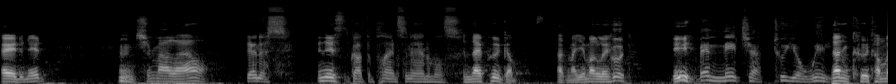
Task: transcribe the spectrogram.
เฮ้ยเดนนิสอืมฉันมาแล้ว Dennis, เดนนิส we've got the plants and animals. ฉันได้พืชกับสัตว์มาเยอะมากเลย Good. ดี Bend nature to your will. นั่นคือธรรม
